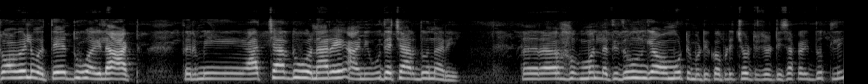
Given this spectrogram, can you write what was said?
टॉवेल होते धुवायला आठ. तर मी आज चार धुवणार आहे आणि उद्या चार धुवणार आहे. तर म्हणलं ते धुवून घ्यावं. मोठे मोठे कपडे छोटी छोटी सकाळी धुतली.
